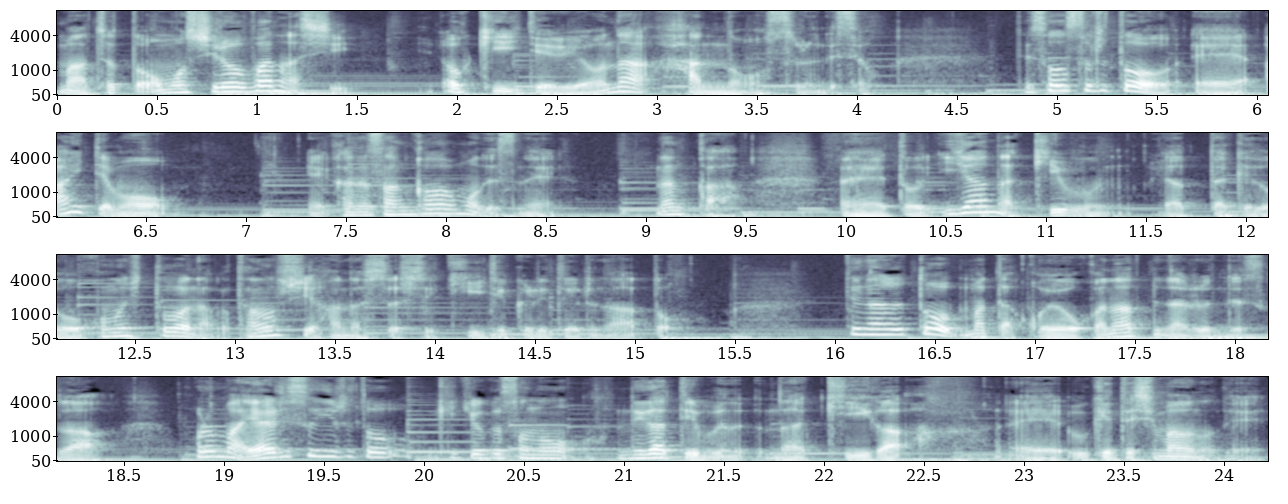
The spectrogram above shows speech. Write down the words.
まあ、ちょっと面白話を聞いてるような反応をするんですよ。でそうすると、えー、相手も、えー、患者さん側もですね、なんか、えっ、ー、と、嫌な気分やったけど、この人はなんか楽しい話として聞いてくれてるなと。ってなると、また来ようかなってなるんですが、これまあやりすぎると結局そのネガティブな気が、えー、受けてしまうので、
